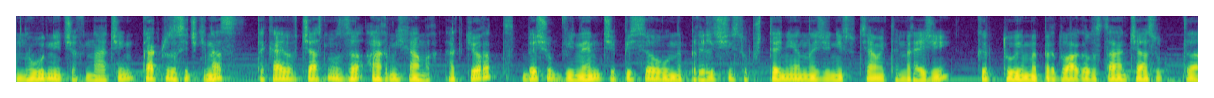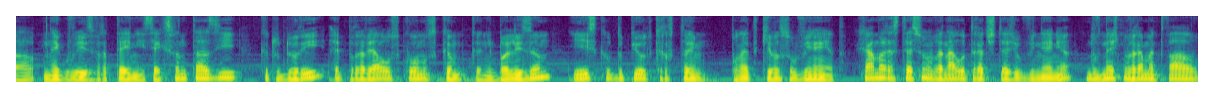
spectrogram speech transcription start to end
налудничав начин, както за всички нас, така и в частност за Арми Хамър. Актьорът беше обвинен, че е писал неприлични съобщения на жени в социалните мрежи, като им е предлагал да стане част от а, негови извратени секс фантазии, като дори е проявявал склонност към канибализъм и е искал да пие от кръвта им поне такива са обвиненията. Хамер естествено веднага отрече тези обвинения, но в днешно време това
